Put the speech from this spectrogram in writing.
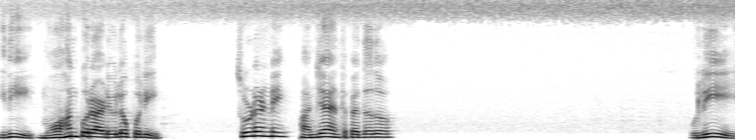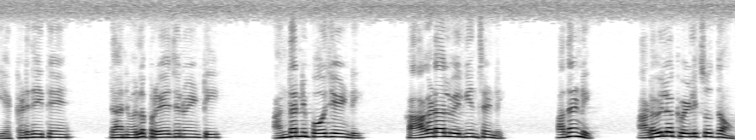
ఇది మోహన్పూర్ అడవిలో పులి. చూడండి పంజా ఎంత పెద్దదో. పులి ఎక్కడిదైతే? దానివల్ల ప్రయోజనం ఏంటి? అందరినీ పోజేయండి చేయండి. కాగడాలు వెలిగించండి. పదండి అడవిలోకి వెళ్ళి చూద్దాం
